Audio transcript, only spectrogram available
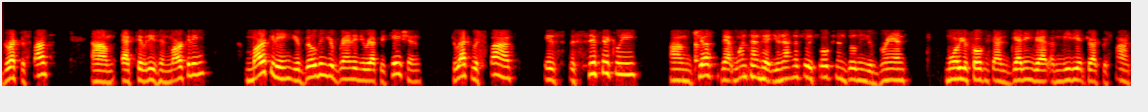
direct response um, activities in marketing? Marketing, you're building your brand and your reputation. Direct response is specifically um, just that one-time hit. You're not necessarily focused on building your brand. More, you're focused on getting that immediate direct response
